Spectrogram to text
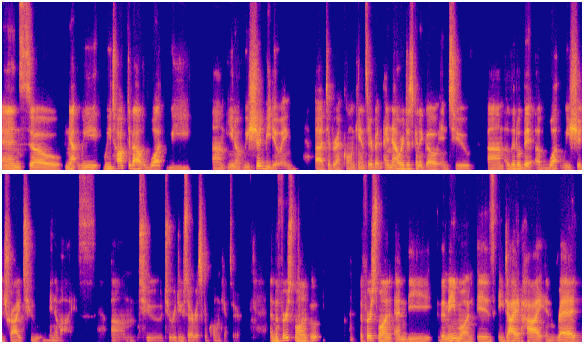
And so now we we talked about what we um, you know we should be doing uh, to prevent colon cancer, but and now we're just going to go into um, a little bit of what we should try to minimize um, to to reduce our risk of colon cancer. And the first one, oops, the first one and the the main one is a diet high in red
